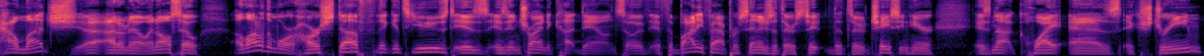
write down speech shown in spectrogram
how much uh, I don't know, and also a lot of the more harsh stuff that gets used is is in trying to cut down. So if, if the body fat percentage that they're that they're chasing here is not quite as extreme,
